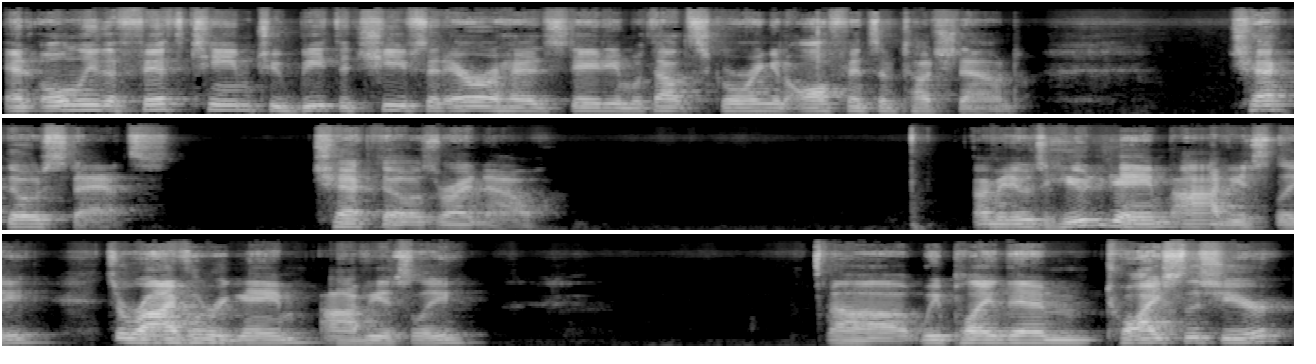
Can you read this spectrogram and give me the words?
And only the fifth team to beat the Chiefs at Arrowhead Stadium without scoring an offensive touchdown. Check those stats. Check those right now. I mean, it was a huge game, obviously. It's a rivalry game, obviously. Uh, we played them twice this year.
